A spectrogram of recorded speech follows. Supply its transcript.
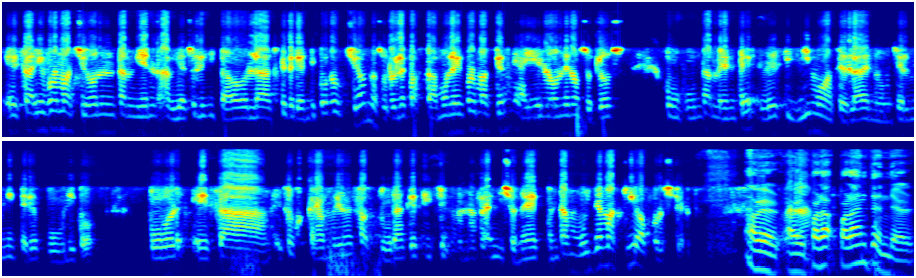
esa información también había solicitado la Secretaría Anticorrupción, nosotros le pasamos la información y ahí es donde nosotros conjuntamente decidimos hacer la denuncia al Ministerio Público por esa esos cambios de facturas que se hicieron en las rendiciones de cuentas muy llamativas, por cierto. A ver, a ver para, para entender,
